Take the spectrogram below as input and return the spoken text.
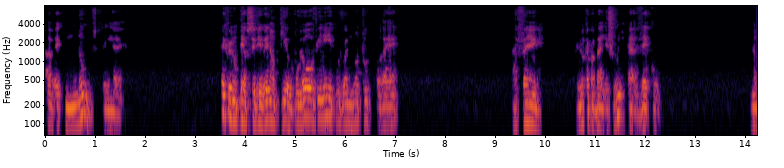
avec nous, Seigneur. Et que nous persévérer dans le pied pour l'eau venir pour joindre nous tout prêts, afin que nous capables de jouer avec vous. Nos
